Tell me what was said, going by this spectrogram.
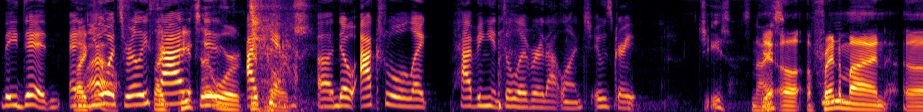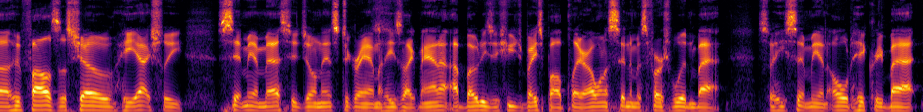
They did, and Like- you know what's really Like sad pizza is or I gift can't. cards? Uh, no, actual like having it deliver that lunch. It was great. Jeez, it's nice. Yeah, uh, a friend of mine uh, who follows the show, he actually sent me a message on Instagram, and he's like, "Man, I, I Bodie's a huge baseball player. I want to send him his first wooden bat." So he sent me an old hickory bat,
